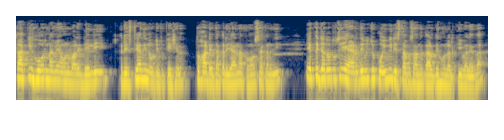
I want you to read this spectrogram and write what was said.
ਤਾਂ ਕਿ ਹੋਰ ਨਵੇਂ ਆਉਣ ਵਾਲੇ ਡੇਲੀ ਰਿਸ਼ਤਿਆਂ ਦੀ ਨੋਟੀਫਿਕੇਸ਼ਨ ਤੁਹਾਡੇ ਤੱਕ ਰੋਜ਼ਾਨਾ ਪਹੁੰਚ ਸਕਣ ਜੀ। ਇੱਕ ਜਦੋਂ ਤੁਸੀਂ ਐਡ ਦੇ ਵਿੱਚ ਕੋਈ ਵੀ ਰਿਸ਼ਤਾ ਪਸੰਦ ਕਰਦੇ ਹੋ ਲੜਕੀ ਵਾਲਿਆਂ ਦਾ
